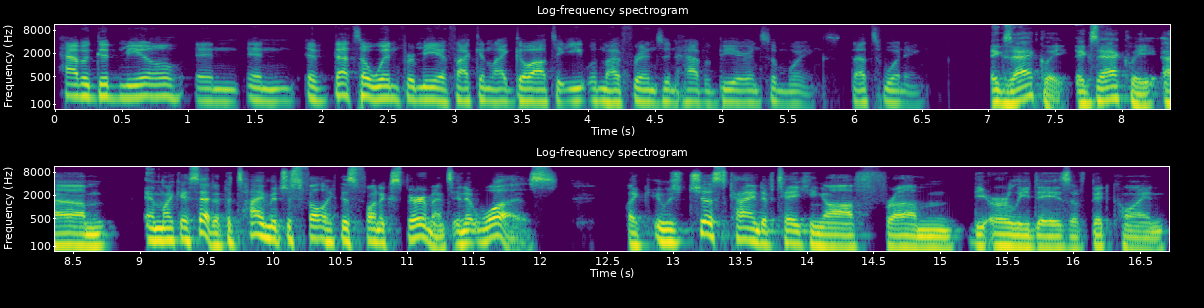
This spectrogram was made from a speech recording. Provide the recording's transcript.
have a good meal, and and if that's a win for me, if I can like go out to eat with my friends and have a beer and some wings, that's winning. Exactly, exactly. Um, and like I said, at the time, it just felt like this fun experiment, and it was like it was just kind of taking off from the early days of Bitcoin.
